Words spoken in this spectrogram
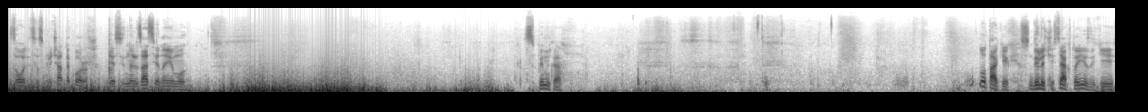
Заводиться з ключа також, є сигналізація на йому. Спинка. Ну, так, як дивлячись, як хто їздить і,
